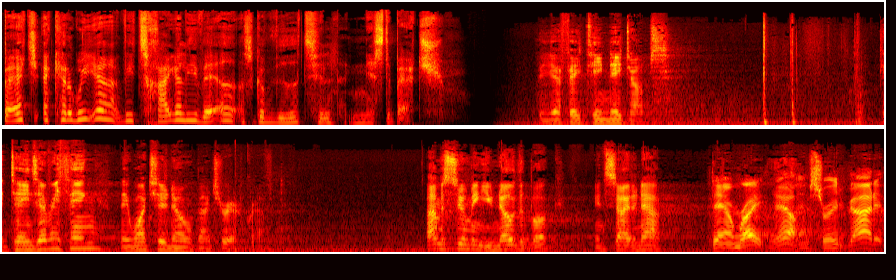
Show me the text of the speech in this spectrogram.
batch af kategorier. Vi trækker lige vejret, og så går vi videre til næste batch. The F-18 NATOPS contains everything they want you to know about your aircraft. I'm assuming you know the book inside and out. Damn right. Yeah. Damn straight. You got it.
